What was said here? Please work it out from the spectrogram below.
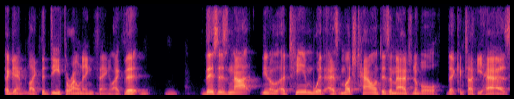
again, like the dethroning thing, like that this is not, you know, a team with as much talent as imaginable that Kentucky has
